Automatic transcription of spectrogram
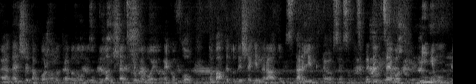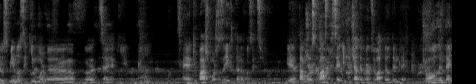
Е, далі там кожному треба ноутбук, планшет з круговою, екофлоу. Добавте туди ще генератор, Starlink треба все все поцепити. І це от мінімум, плюс-мінус, який може е, який екіпаж може заїхати на позицію. І там розкластися і почати працювати один день. Чого один день?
